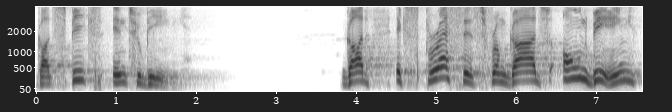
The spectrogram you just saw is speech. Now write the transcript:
God speaks into being. God expresses from God's own being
